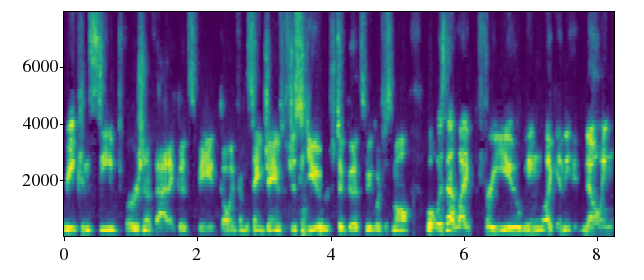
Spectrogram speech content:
reconceived version of that at Goodspeed, going from the St. James, which is huge, to Goodspeed, which is small. What was that like for you, being like in the knowing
